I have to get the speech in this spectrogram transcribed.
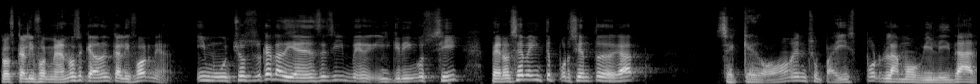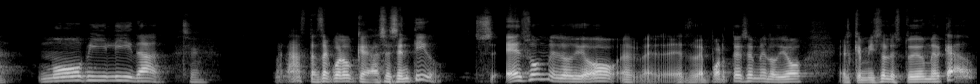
Los californianos se quedaron en California. Y muchos canadienses y, y gringos sí, pero ese 20% de gap se quedó en su país por la movilidad. Movilidad. ¿Estás de acuerdo que hace sentido? Eso me lo dio, el, reporte ese me lo dio el que me hizo el estudio de mercado.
